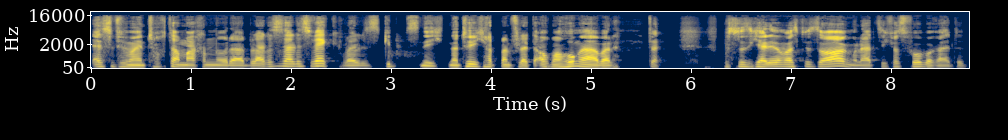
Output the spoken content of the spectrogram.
Essen für meine Tochter machen oder bla, das ist alles weg, weil es gibt's nicht. Natürlich hat man vielleicht auch mal Hunger, aber da musst du sich halt irgendwas besorgen oder hat sich was vorbereitet.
